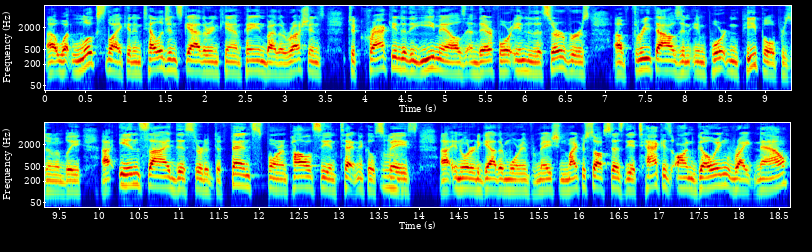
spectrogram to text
uh, what looks like an intelligence gathering campaign by the Russians to crack into the emails and therefore into the servers of 3,000 important people, presumably, uh, inside this sort of defense, foreign policy, and technical mm. space mm. uh, in order to gather more information. Microsoft says the attack is ongoing right now,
